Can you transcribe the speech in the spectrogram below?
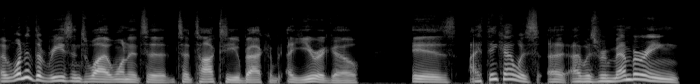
and one of the reasons why i wanted to to talk to you back a year ago is i think i was uh, i was remembering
